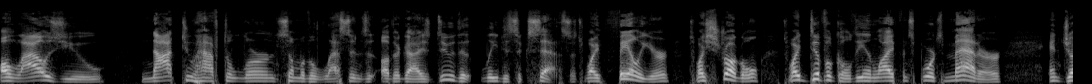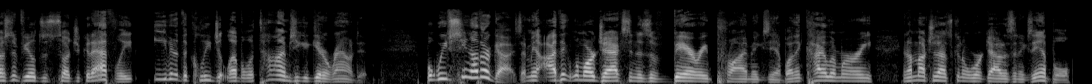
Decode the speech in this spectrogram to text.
allows you not to have to learn some of the lessons that other guys do that lead to success. That's why failure, it's why struggle, it's why difficulty in life and sports matter. And Justin Fields is such a good athlete, even at the collegiate level, at times he could get around it. But we've seen other guys. I mean, I think Lamar Jackson is a very prime example. I think Kyler Murray, and I'm not sure that's going to work out as an example.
